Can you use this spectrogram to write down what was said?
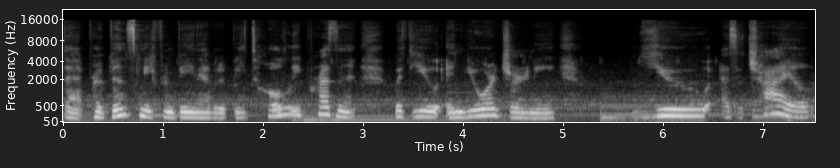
that prevents me from being able to be totally present with you in your journey you as a child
